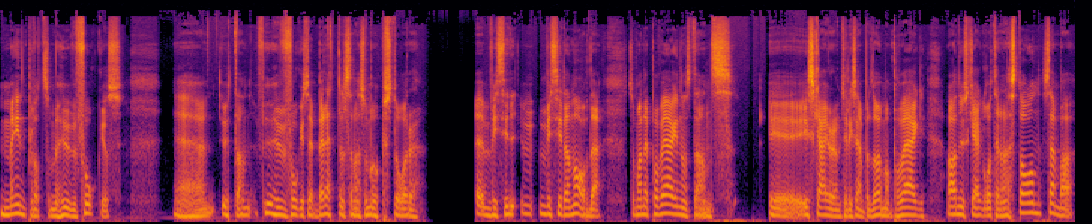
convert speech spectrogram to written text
mainplot som är huvudfokus, eh, utan huvudfokus är berättelserna som uppstår eh, vid, vid sidan av det. Så man är på väg någonstans eh, i Skyrim till exempel, då är man på väg, ja nu ska jag gå till den här stan, sen bara,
